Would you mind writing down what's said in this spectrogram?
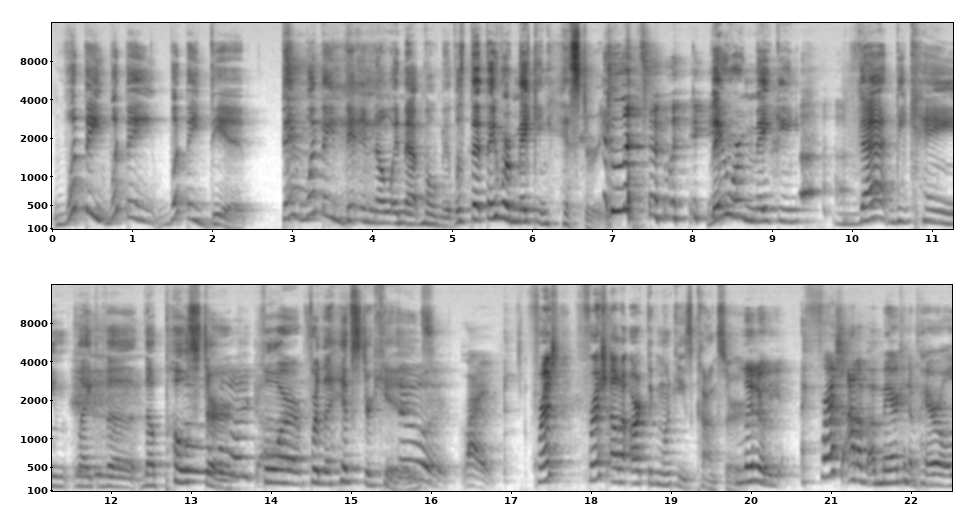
what they what they what they did they what they didn't know in that moment was that they were making history Literally. they were making that became like the the poster Oh for for the hipster kids Dude, like fresh fresh out of arctic monkeys concert literally fresh out of American Apparel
